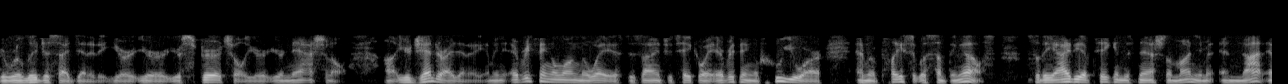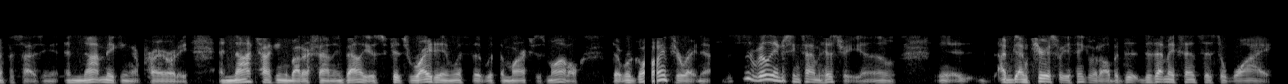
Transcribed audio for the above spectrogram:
your religious identity, your, your, your spiritual, your, your national, uh, your gender identity. I mean, everything along the way is designed to take away everything of who you are and replace it with something else. So the idea of taking this national monument and not emphasizing it and not making it a priority and not talking about our founding values fits right in with the with the Marxist model that we're going through right now. This is a really interesting time in history. You know, I'm, I'm curious what you think of it all, but does that make sense as to why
